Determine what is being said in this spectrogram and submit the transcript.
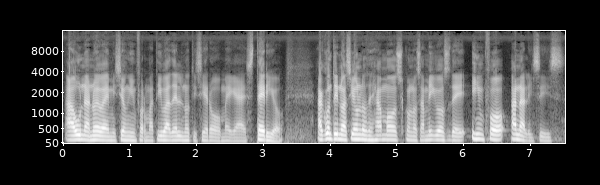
a una nueva emisión informativa del noticiero Omega Estéreo. A continuación los dejamos con los amigos de Info Análisis.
